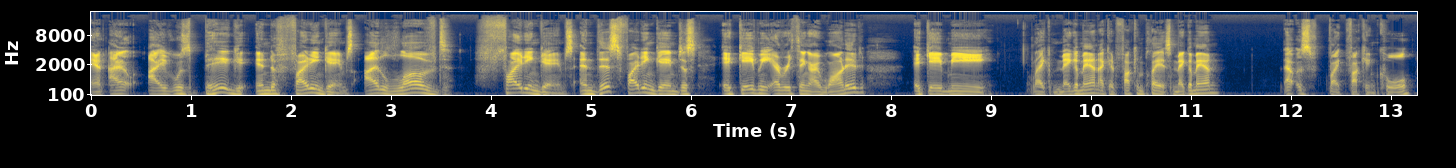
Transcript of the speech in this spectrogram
And I I was big into fighting games. I loved fighting games. And this fighting game just it gave me everything I wanted it gave me like Mega Man. I could fucking play as Mega Man. That was like fucking cool.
